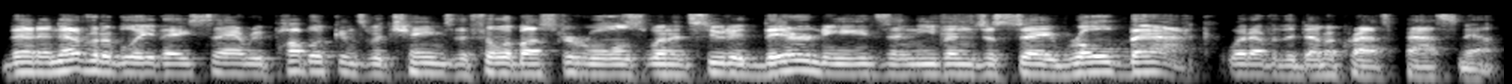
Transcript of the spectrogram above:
then inevitably they say Republicans would change the filibuster rules when it suited their needs and even just say roll back whatever the Democrats pass now.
